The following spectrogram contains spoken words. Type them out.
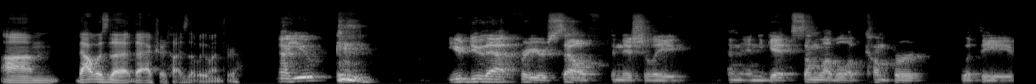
Um, that was the the exercise that we went through. Now you you do that for yourself initially and, and you get some level of comfort with the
